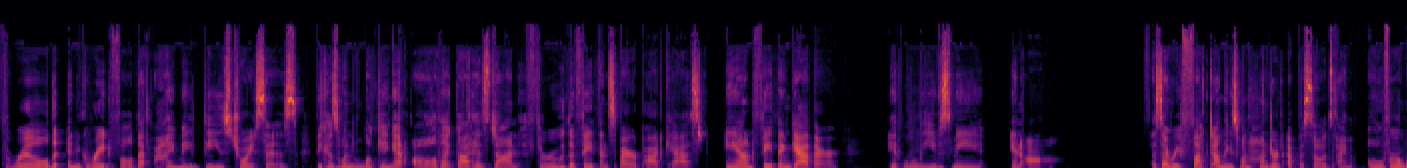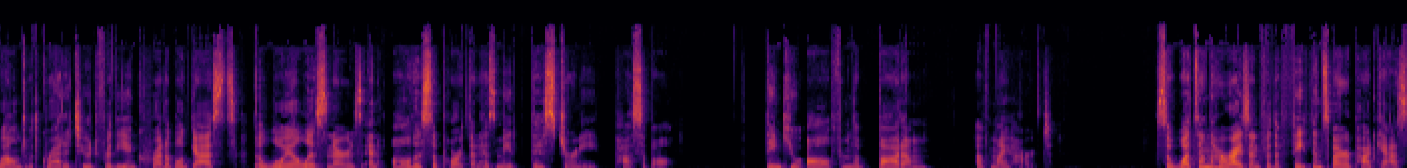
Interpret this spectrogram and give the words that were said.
thrilled and grateful that I made these choices because when looking at all that God has done through the Faith Inspired podcast and Faith and Gather, it leaves me in awe. As I reflect on these 100 episodes, I'm overwhelmed with gratitude for the incredible guests, the loyal listeners, and all the support that has made this journey possible. Thank you all from the bottom of my heart. So, what's on the horizon for the Faith Inspired podcast,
